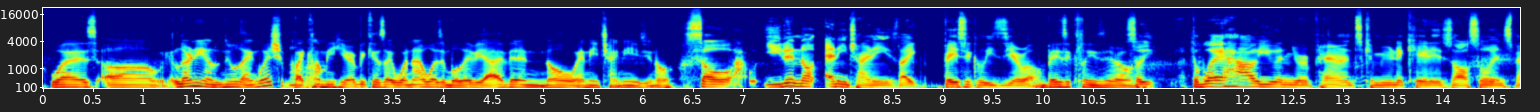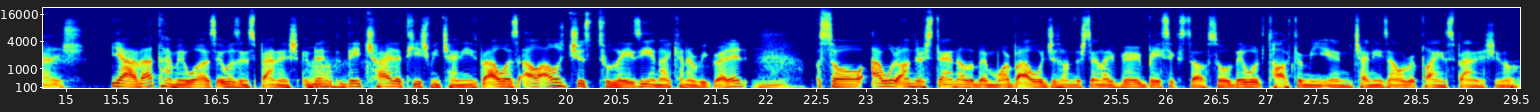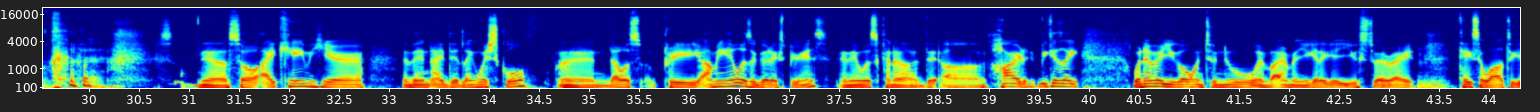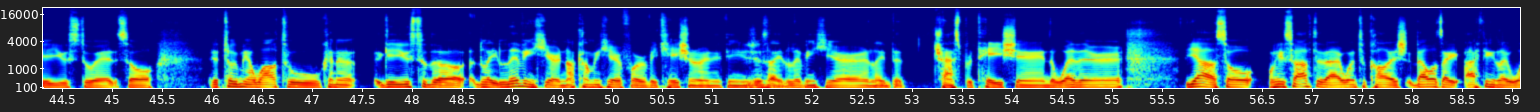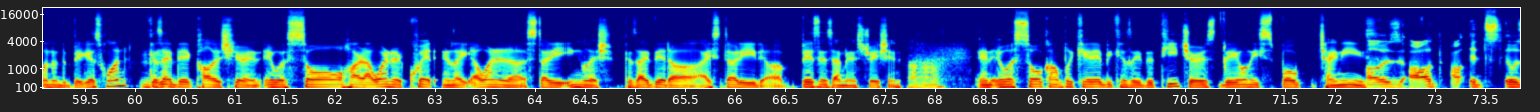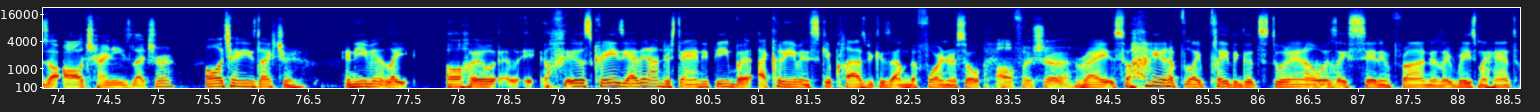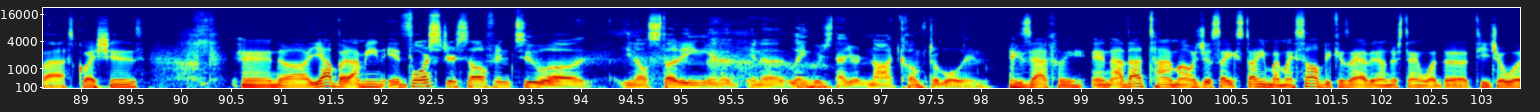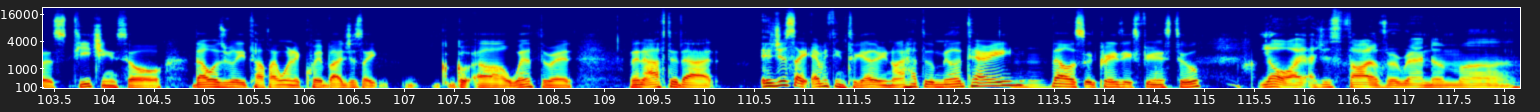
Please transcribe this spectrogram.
was uh, learning a new language Uh-huh. by coming here because like when I was in Bolivia, I didn't know any Chinese. You know, So you didn't know any Chinese, like basically zero. basically zero. So the way how you and your parents communicate is also in Spanish. Yeah, that time it was. It was in Spanish, and Uh-huh. then they tried to teach me Chinese, but I was I, I was just too lazy, and I kind of regret it. Mm-hmm. So I would understand a little bit more, but I would just understand like very basic stuff. So they would talk to me in Chinese, and I would reply in Spanish. You know. Okay. yeah. So I came here, and then I did language school, and that was pretty. I mean, it was a good experience, and it was kind of uh, hard because like whenever you go into a new environment, you gotta get used to it, right? It takes a while to get used to it. So it took me a while to kind of get used to the like living here, not coming here for vacation or anything. You're just mm-hmm. like living here and like the transportation, the weather. Yeah, so okay, so after that I went to college. That was like I think like one of the biggest one because I did college here and it was so hard. I wanted to quit and like I wanted to study English because I did uh I studied uh, business administration Uh-huh. and it was so complicated because like the teachers they only spoke Chinese. Oh, it was all, all it's it was an all Chinese lecture. all Chinese lecture, and even like Oh, it, it, it was crazy. I didn't understand anything, but I couldn't even skip class because I'm the foreigner. So Oh, for sure. right, so I gotta like play the good student. I always like sit in front and like raise my hand to ask questions. And uh, yeah, but I mean, it Forced yourself into uh, you know, studying in a in a language that you're not comfortable in. Exactly. And at that time, I was just like studying by myself because I didn't understand what the teacher was teaching. So that was really tough. I wanted to quit, but I just like go, uh, went through it. Then after that, it's just like everything together. You know, I had to do military. That was a crazy experience too. Yo, I, I just thought of a random uh,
